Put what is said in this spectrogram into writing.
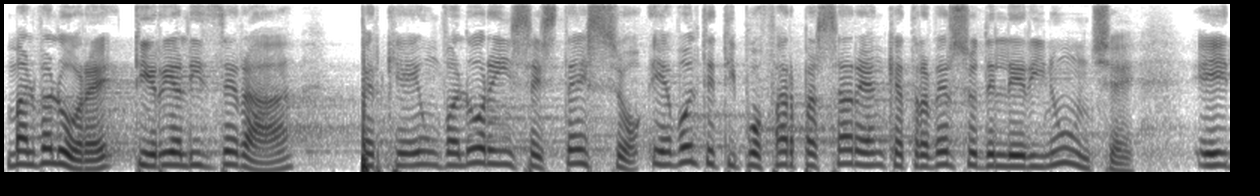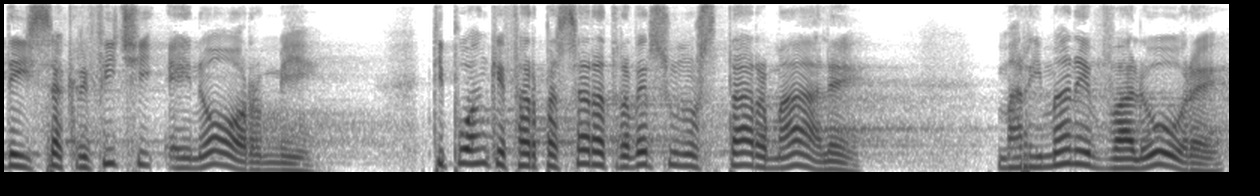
ma il valore ti realizzerà perché è un valore in se stesso e a volte ti può far passare anche attraverso delle rinunce e dei sacrifici enormi. Ti può anche far passare attraverso uno star male, ma rimane valore.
